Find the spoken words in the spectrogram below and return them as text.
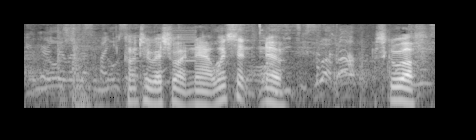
You heard there was a. Come to the restaurant now. Winston, no. Screw off.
